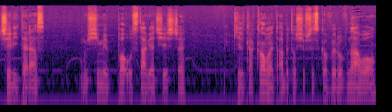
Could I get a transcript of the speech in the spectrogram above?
Czyli teraz musimy poustawiać jeszcze kilka komend, aby to się wszystko wyrównało.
